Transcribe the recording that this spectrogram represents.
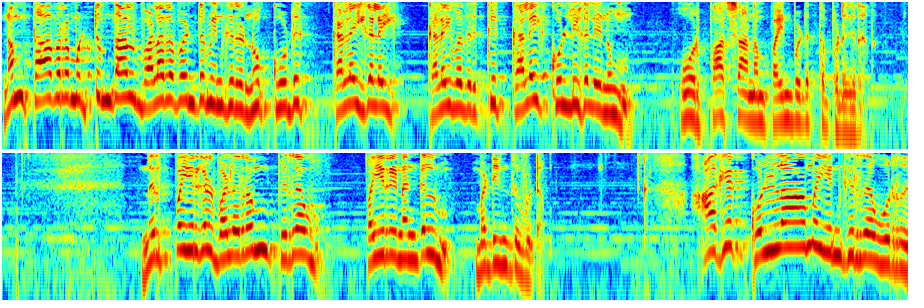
நம் தாவரம் மட்டும்தான் வளர வேண்டும் என்கிற நோக்கோடு களைகளை களைவதற்கு களை கொல்லிகள் எனும் ஓர் பாசானம் பயன்படுத்தப்படுகிறது. நெற்பயிர்கள் வளரும் பிற பயிரினங்கள் மடிந்துவிடும். ஆக கொல்லாமை என்கிற ஒரு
